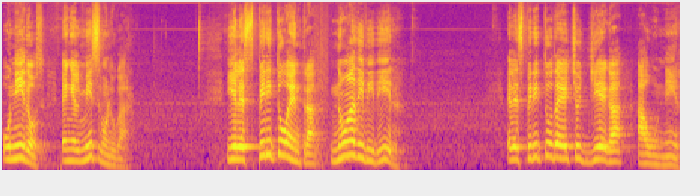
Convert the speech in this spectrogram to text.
unidos en el mismo lugar. Y el Espíritu entra no a dividir, el Espíritu de hecho llega a unir.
